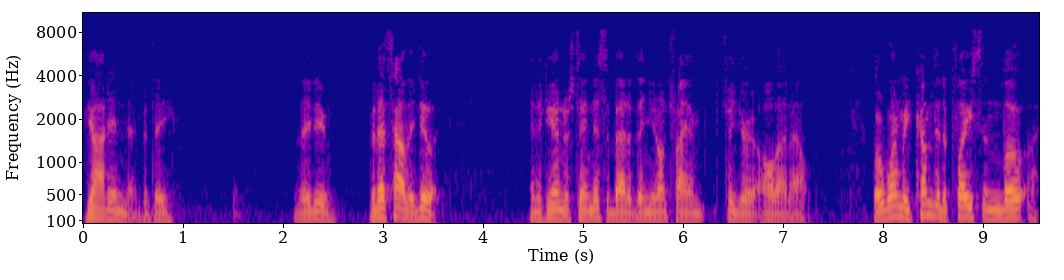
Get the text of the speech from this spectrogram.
God in that? But they, they do. But that's how they do it. And if you understand this about it, then you don't try and figure all that out. But when we come to the place and, lo-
